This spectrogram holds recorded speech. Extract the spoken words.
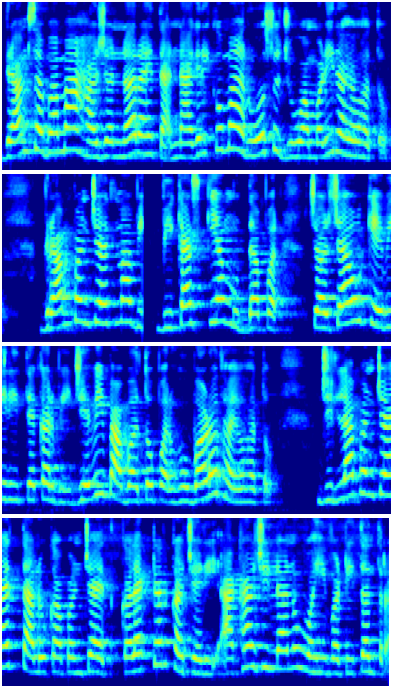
ગ્રામસભામાં હાજર ન રહેતા નાગરિકોમાં રોષ જોવા મળી રહ્યો હતો. ગ્રામ પંચાયતમાં વિકાસકીય મુદ્દા પર ચર્ચાઓ કેવી રીતે કરવી જેવી બાબતો પર હોબાળો થયો હતો. જિલ્લા પંચાયત, તાલુકા પંચાયત, કલેક્ટર કચેરી, આખા જિલ્લાનું વહીવટી તંત્ર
